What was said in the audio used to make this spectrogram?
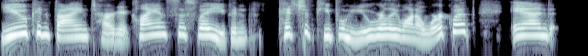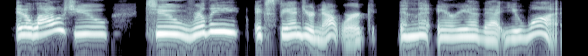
You can find target clients this way. You can pitch to people you really want to work with, and it allows you to really expand your network in the area that you want.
